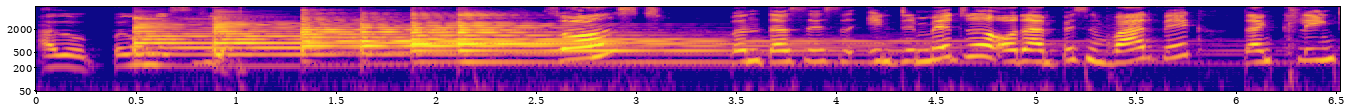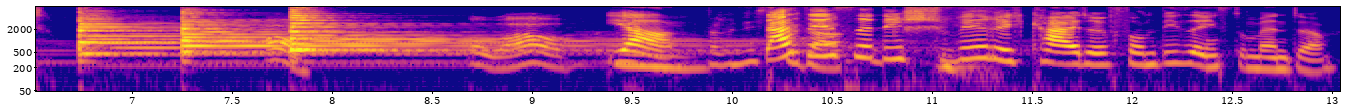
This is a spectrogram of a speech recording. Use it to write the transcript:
Also besonders hier. Sonst, wenn das ist in der Mitte oder ein bisschen weit weg, dann klingt, Oh, wow. ja, Hm, nicht das ist die Schwierigkeit von diesen Instrumenten.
